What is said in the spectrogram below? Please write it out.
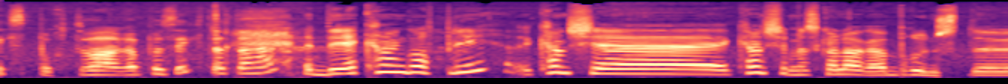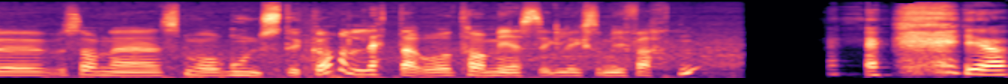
eksportvare på sikt, dette her? Det kan godt bli. Kanskje, kanskje vi skal lage brunst, sånne små rundstykker. Lettere å ta med seg liksom i farten. ja,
